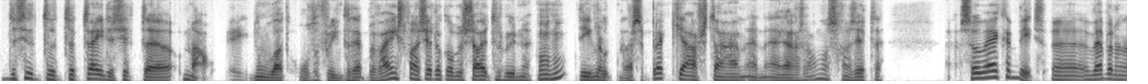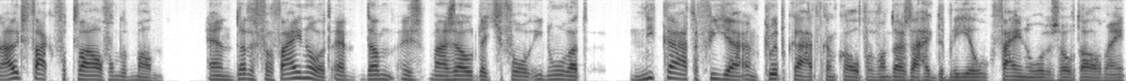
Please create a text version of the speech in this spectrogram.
zit, de, de tweede zit, uh, nou, ik noem wat, onze vriend Rep Bewijsma zit ook op de Zuidtribune. Mm -hmm. Die wil naar zijn plekje afstaan en ergens anders gaan zitten. Uh, zo werkt het niet. we hebben een uitvak voor 1200 man. En dat is voor Feyenoord. En dan is het maar zo dat je voor, ik noem wat, niet kaarten via een clubkaart kan kopen. Want dat is eigenlijk de manier hoe Feyenoord zo het algemeen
